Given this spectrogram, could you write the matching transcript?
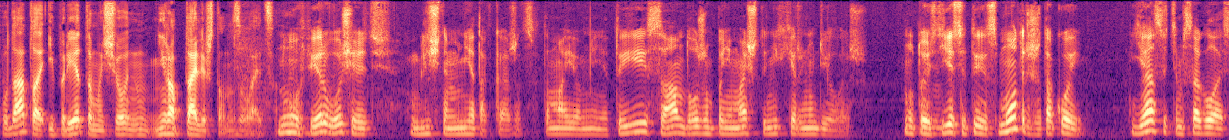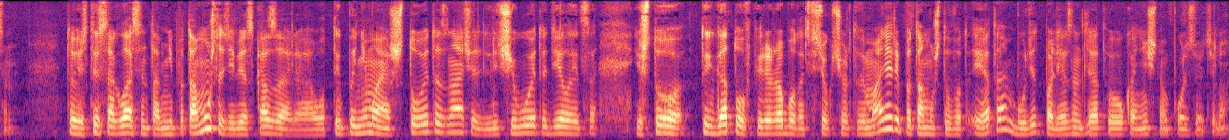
куда-то, и при этом еще ну, не роптали, что называется. Ну, в первую очередь, Лично мне так кажется, это мое мнение. Ты сам должен понимать, что ты ни херню делаешь. Ну, то есть, если ты смотришь и такой, я с этим согласен. То есть ты согласен там не потому, что тебе сказали, а вот ты понимаешь, что это значит, для чего это делается, и что ты готов переработать все к чертовой матери, потому что вот это будет полезно для твоего конечного пользователя.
